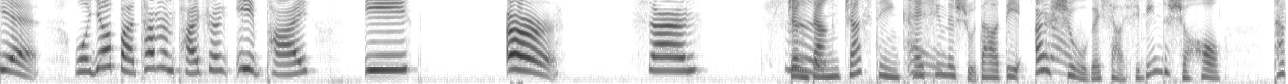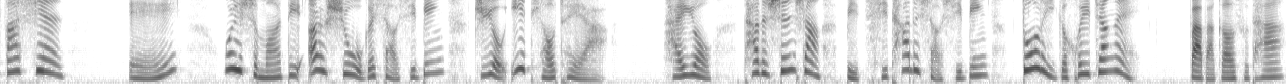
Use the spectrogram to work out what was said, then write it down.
耶！我要把它们排成一排，一、二、三、四。正当 Justin 开心的数到第二十五个小锡兵的时候。他发现，哎，为什么第二十五个小锡兵只有一条腿啊？还有，他的身上比其他的小锡兵多了一个徽章。哎，爸爸告诉他：“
